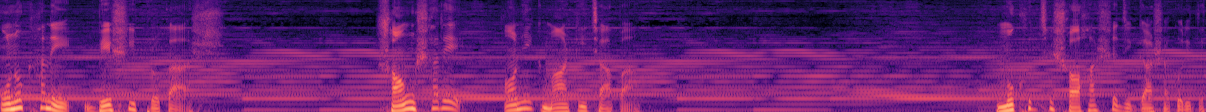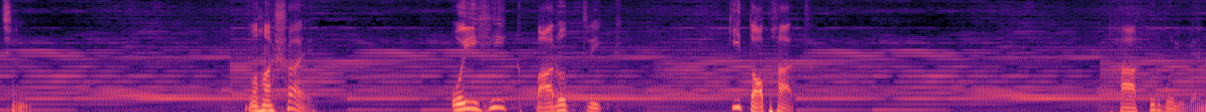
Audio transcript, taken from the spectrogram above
কোনোখানে বেশি প্রকাশ। সংসারে অনেক মাটি চাপা। মুখুজ্জে সহাস্যে জিজ্ঞাসা করিতেছেন, মহাশয়, ঐহিক পারত্রিক কি তফাত? ঠাকুর বলিলেন,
